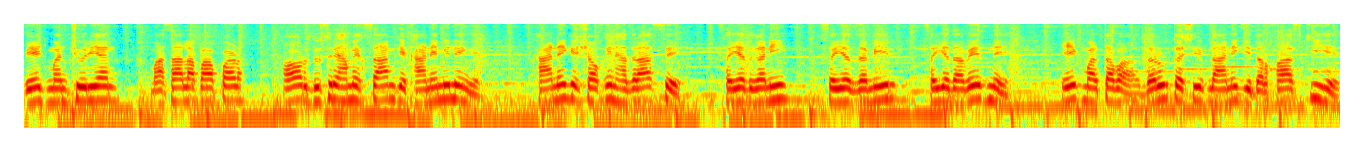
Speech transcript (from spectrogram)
वेज मंचूरियन, मसाला पापड़ और दूसरे हम इकसाम के खाने मिलेंगे। खाने के शौकीन हजरात से सैयद गनी, सैयद ज़मीर, सैयद अवेद ने एक मरतबा ज़रूर तशरीफ़ लाने की दरख्वास्त की है।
